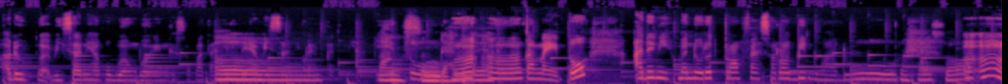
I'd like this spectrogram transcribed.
aduh nggak bisa nih aku buang-buangin kesempatan ini dia Oh, bisa nih pepet nih." langsung dah gitu ya. Heeh, karena itu ada nih menurut Profesor Robin waduh Profesor. Mm-mm.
